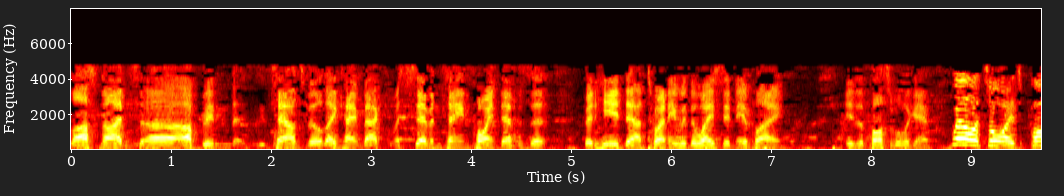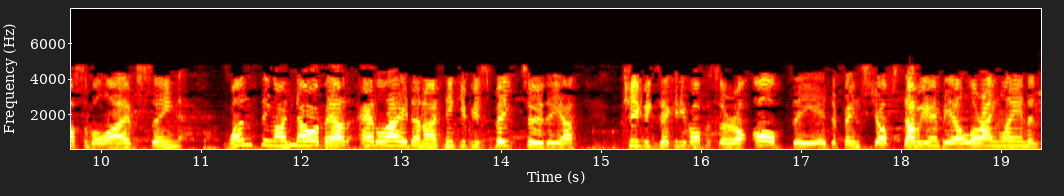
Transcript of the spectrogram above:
Last night, uh, up in Townsville, they came back from a 17 point deficit, but here down 20 with the way Sydney are playing. Is it possible again? Well, it's always possible. I've seen one thing I know about Adelaide, and I think if you speak to the uh, Chief Executive Officer of the Defence Jobs, WNBL, Lorraine Landon,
